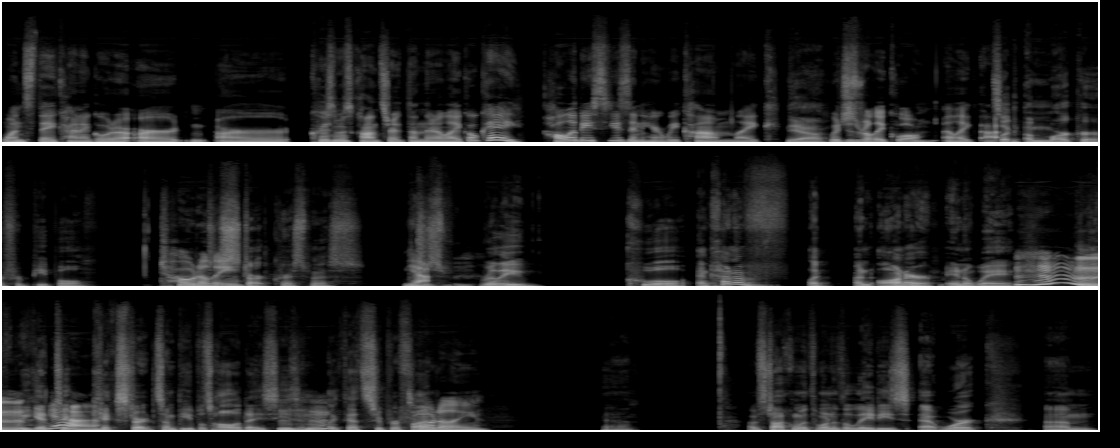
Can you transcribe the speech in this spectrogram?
once they kind of go to our our christmas concert then they're like okay holiday season here we come like Yeah. which is really cool i like that It's like a marker for people totally to start Christmas. Which yeah is really cool and kind of like an honor in a way. hmm like we get yeah to kickstart some people's holiday season. Mhm. Like that's super fun. totally Yeah. I was talking with one of the ladies at work. Um,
